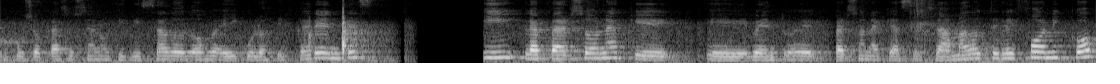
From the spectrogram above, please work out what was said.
en cuyo caso se han utilizado dos vehículos diferentes, y la persona que, eh, persona que hace el llamado telefónico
